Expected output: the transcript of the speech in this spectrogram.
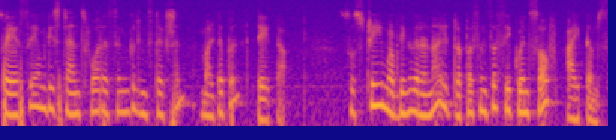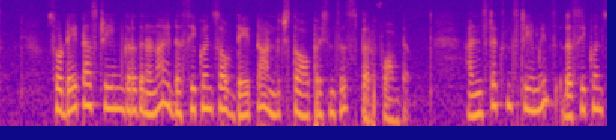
So SAMD stands for a single instruction multiple data. So stream அப்படிங்கிறது என்னன்னா it represents a sequence of items. So data streamங்கிறது என்னன்னா it a sequence of data on which the operations is performed. And instruction stream means the sequence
